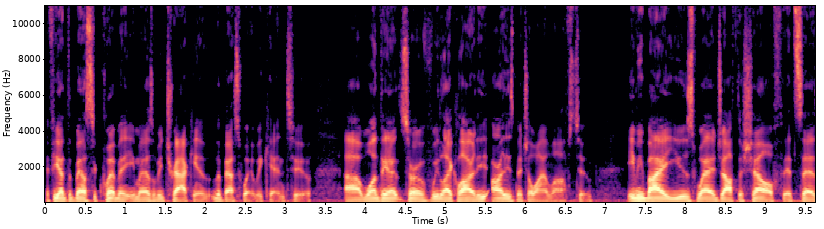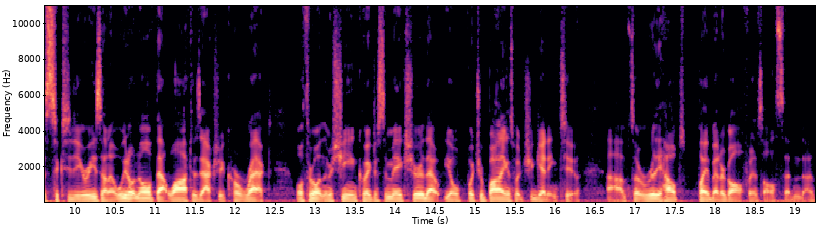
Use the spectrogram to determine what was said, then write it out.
If you got the best equipment, you might as well be tracking it the best way we can too. Uh, one thing that sort of we like a lot are, the, are these Mitchell lie lofts too. Even if you buy a used wedge off the shelf, it says 60 degrees on it. We don't know if that loft is actually correct. We'll throw it in the machine quick just to make sure that you know what you're buying is what you're getting to. Um, so it really helps play better golf when it's all said and done.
